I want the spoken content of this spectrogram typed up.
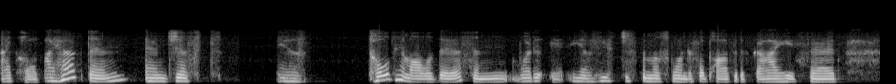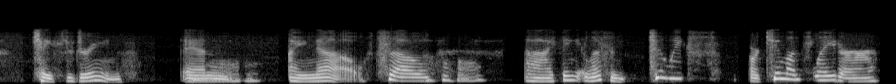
I called my husband and just you know told him all of this and what you know he's just the most wonderful positive guy. He said, "Chase your dreams," and I know. So uh, I think less than two weeks or two months later,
